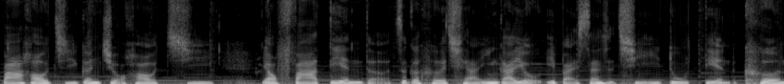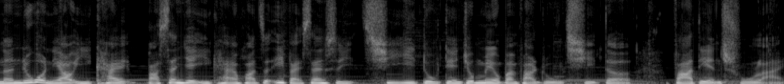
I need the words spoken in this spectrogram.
八号机跟九号机要发电的，这个合起来应该有一百三十七亿度电。可能如果你要移开，把三阶移开的话，这一百三十七亿度电就没有办法如期的发电出来。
